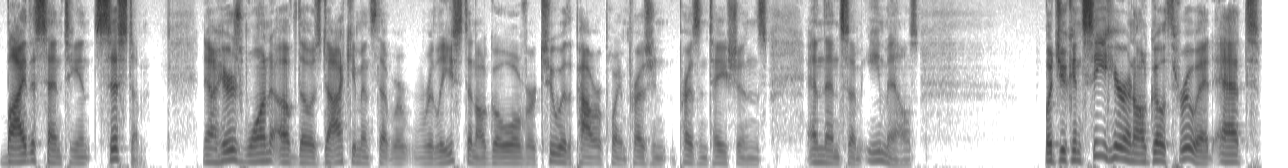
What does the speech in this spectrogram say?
by the Sentient System. Now, here's one of those documents that were released, and I'll go over two of the PowerPoint present presentations and then some emails. But you can see here, and I'll go through it at,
